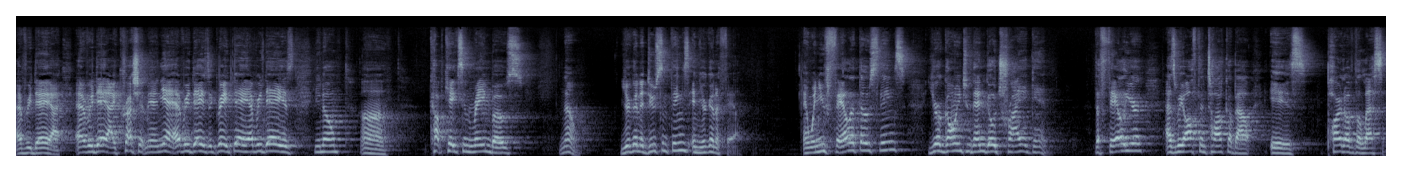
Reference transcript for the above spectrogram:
Every day, I every day I crush it, man. Yeah, every day is a great day. Every day is, you know, uh, cupcakes and rainbows. No, you're going to do some things and you're going to fail. And when you fail at those things, you're going to then go try again. The failure, as we often talk about, is part of the lesson.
